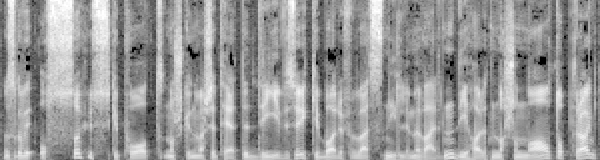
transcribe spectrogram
men så skal vi også huske på at norske universiteter drives jo ikke bare for å være snille med verden. De har et nasjonalt oppdrag.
